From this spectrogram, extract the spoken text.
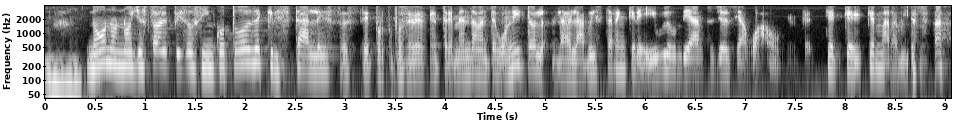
Ujú. No, no, no, yo estaba en el piso 5, todo es de cristales, este, porque pues se ve tremendamente bonito, la, la- la vista era increíble, un día antes yo decía, wow, qué, qué, qué, qué maravillosa,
